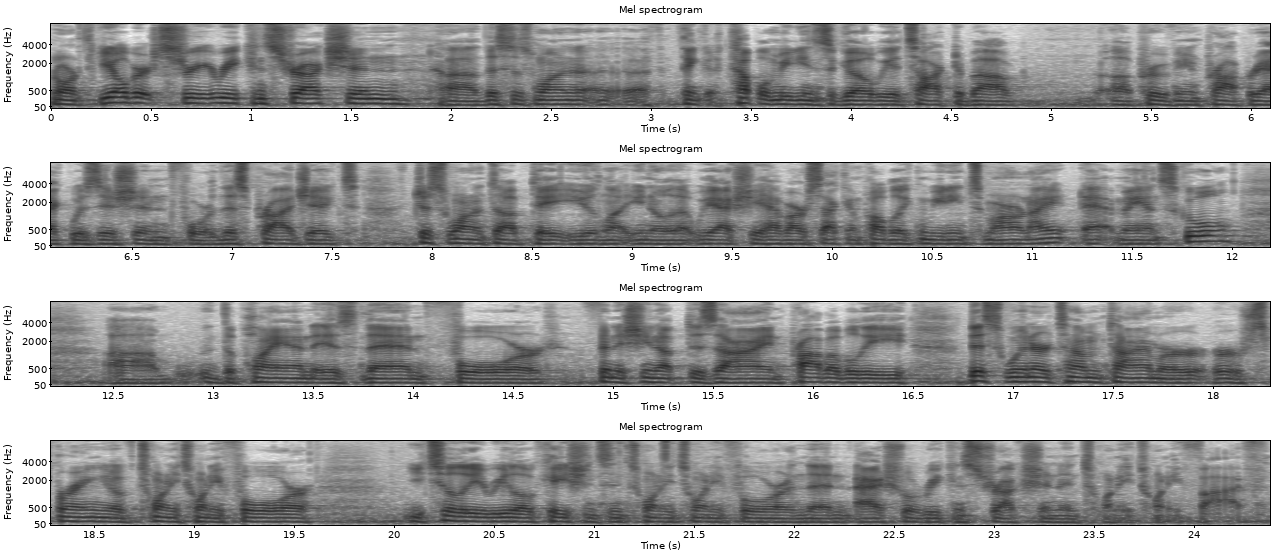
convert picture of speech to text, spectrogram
North Gilbert Street reconstruction, uh, this is one, uh, I think a couple meetings ago, we had talked about approving property acquisition for this project. Just wanted to update you and let you know that we actually have our second public meeting tomorrow night at Mann School. Um, The plan is then for finishing up design probably this winter sometime or or spring of 2024, utility relocations in 2024, and then actual reconstruction in 2025.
